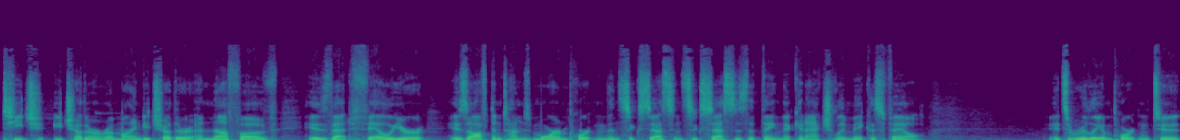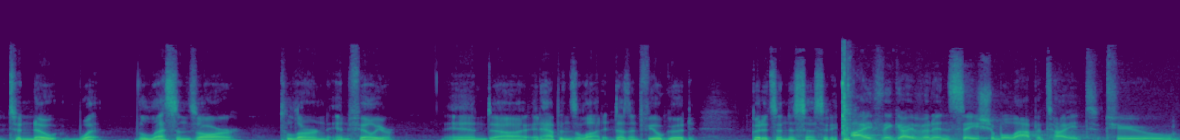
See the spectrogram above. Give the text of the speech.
teach each other and remind each other enough of is that failure is oftentimes more important than success, and success is the thing that can actually make us fail. It's really important to, to note what the lessons are to learn in failure. And uh, it happens a lot. It doesn't feel good, but it's a necessity. I think I have an insatiable appetite to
